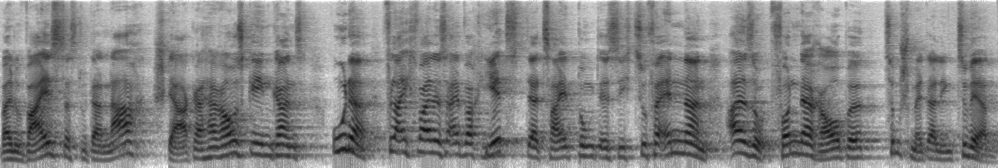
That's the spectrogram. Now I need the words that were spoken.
weil du weißt, dass du danach stärker herausgehen kannst oder vielleicht, weil es einfach jetzt der Zeitpunkt ist, sich zu verändern, also von der Raupe zum Schmetterling zu werden.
